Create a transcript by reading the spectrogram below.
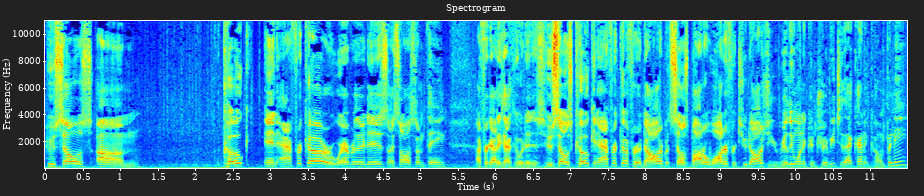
who sells um, Coke in Africa or wherever it is? I saw something I forgot exactly what it is, who sells Coke in Africa for a dollar but sells bottled water for two dollars, do you really want to contribute to that kind of company?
